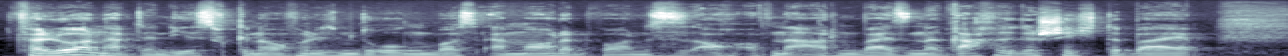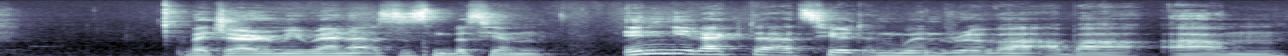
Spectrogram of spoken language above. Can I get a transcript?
verloren hat, denn die ist genau von diesem Drogenboss ermordet worden. Das ist auch auf eine Art und Weise eine Rachegeschichte bei. Bei Jeremy Renner ist es ein bisschen indirekter erzählt in Wind River, aber ähm,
